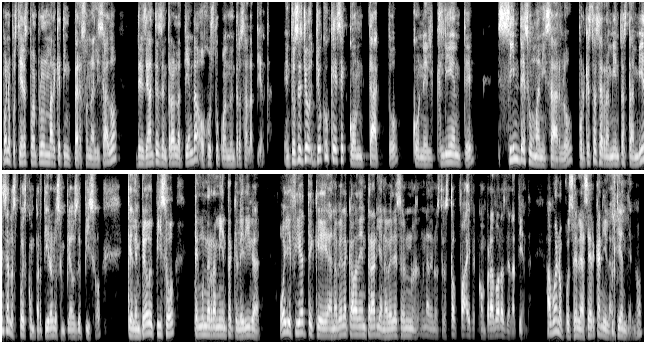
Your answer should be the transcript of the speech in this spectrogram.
bueno, pues tienes, por ejemplo, un marketing personalizado desde antes de entrar a la tienda o justo cuando entras a la tienda. Entonces yo, yo creo que ese contacto con el cliente sin deshumanizarlo, porque estas herramientas también se las puedes compartir a los empleados de piso, que el empleado de piso tenga una herramienta que le diga, oye, fíjate que Anabel acaba de entrar y Anabel es una de nuestras top five compradoras de la tienda. Ah, bueno, pues se le acercan y la atienden, ¿no?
